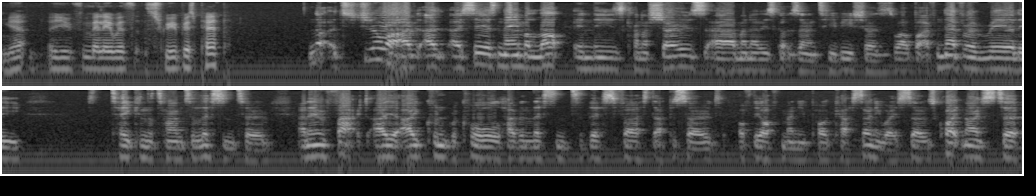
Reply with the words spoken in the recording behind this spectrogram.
Yeah. Are you familiar with Scroobius Pip? No, do you know what? I, I, I see his name a lot in these kind of shows. Um, I know he's got his own TV shows as well, but I've never really taken the time to listen to him. And in fact, I, I couldn't recall having listened to this first episode of the Off Menu podcast anyway. So it's quite nice to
